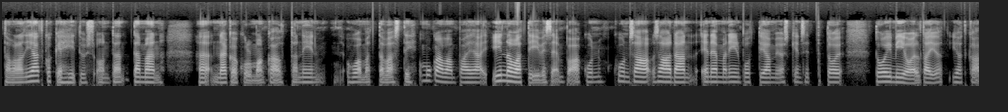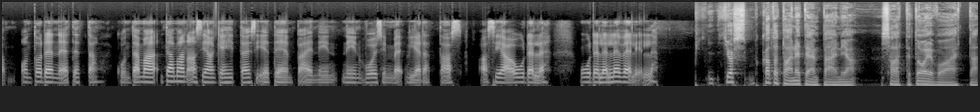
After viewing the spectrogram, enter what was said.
tavallaan jatkokehitys on tämän näkökulman kautta niin huomattavasti mukavampaa ja innovatiivisempaa, kun, kun saadaan enemmän inputtia myöskin sitten to, toimijoilta, jotka on todenneet, että kun tämä, tämän asian kehittäisi eteenpäin, niin, niin voisimme viedä taas asiaa uudelle, uudelle levelille. Jos katsotaan eteenpäin ja saatte toivoa, että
